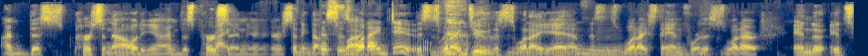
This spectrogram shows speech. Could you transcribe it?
I'm this personality. I'm this person. You're sitting down. this this is flag what I do. this is what I do. This is what I am. This is what I stand for. This is what I, and the, it's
